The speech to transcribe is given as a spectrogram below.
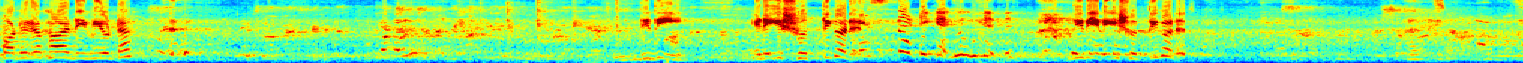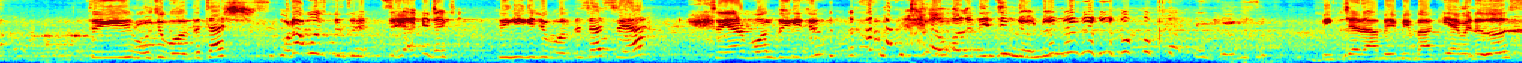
পটেটো খাওয়ার রিভিউটা দিদি এটা কি সত্যি করে? দিদি এটা কি সত্যি করে? তুই কি কিছু বলতে চাস? ওরা বলতে নাকি তুই কি কিছু বলতে চাস শ্রেয়া? শ্রেয়ার বোন তুই কিছু? বলে দিচ্ছি নো নো নো পিকচার আবে বি বাকি আমি দোস্ত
